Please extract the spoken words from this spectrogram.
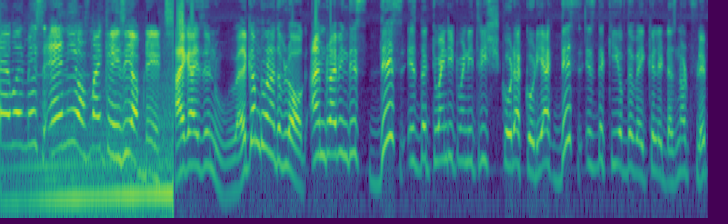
ever miss any of my crazy updates. Hi guys and welcome to another vlog. I'm driving this. This is the 2023 Skoda Kodiaq. This is the key of the vehicle. It does not flip.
